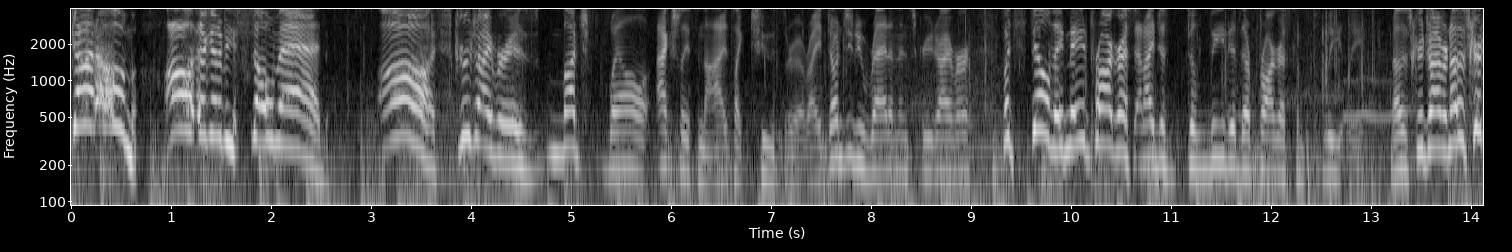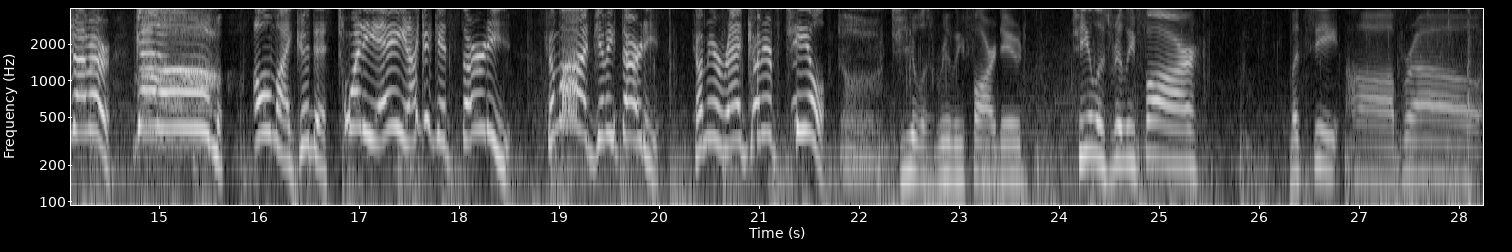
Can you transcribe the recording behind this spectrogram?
Got him. Oh, they're to be so mad. Oh, screwdriver is much, well, actually it's not. It's like two through it, right? Don't you do red and then screwdriver? But still, they made progress and I just deleted their progress completely. Another screwdriver, another screwdriver! Got him! Oh my goodness, 28! I could get 30! Come on, give me 30! Come here, red, come here, teal! teal is really far, dude. Teal is really far. Let's see. Oh, bro.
